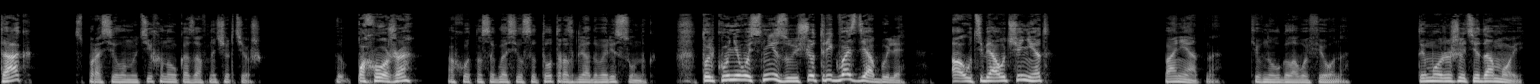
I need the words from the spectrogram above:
«Так?» — спросил он у Тихона, указав на чертеж. «Похоже», — охотно согласился тот, разглядывая рисунок. «Только у него снизу еще три гвоздя были, а у тебя учи нет». «Понятно», — кивнул головой Фиона. «Ты можешь идти домой.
